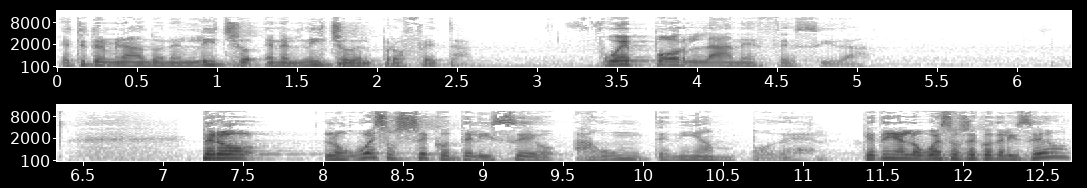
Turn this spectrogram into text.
estoy terminando, en el nicho, en el nicho del profeta. Fue por la necesidad. Pero los huesos secos de Eliseo aún tenían poder. ¿Qué tenían los huesos secos de Eliseo?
